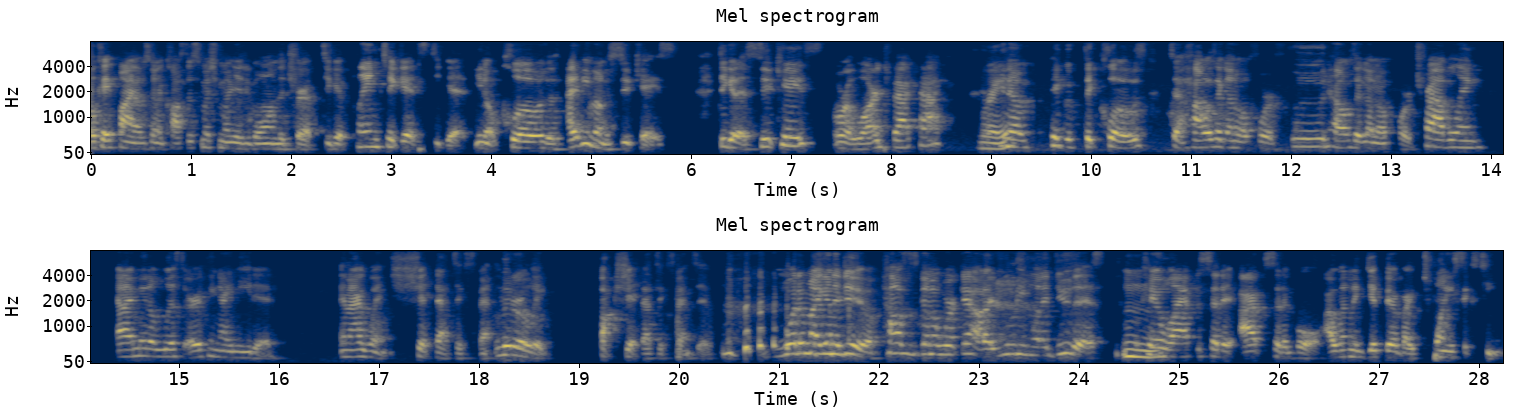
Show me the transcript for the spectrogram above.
Okay, fine. I was going to cost this much money to go on the trip, to get plane tickets, to get you know clothes. I didn't even own a suitcase. To get a suitcase or a large backpack, right? You know, pick with the clothes. To how was I going to afford food? How was I going to afford traveling? And I made a list of everything I needed and I went, shit, that's expensive. Literally, fuck shit, that's expensive. what am I gonna do? How's this gonna work out? I really want to do this. Mm. Okay, well, I have to set it. I have to set a goal. I want to get there by 2016.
